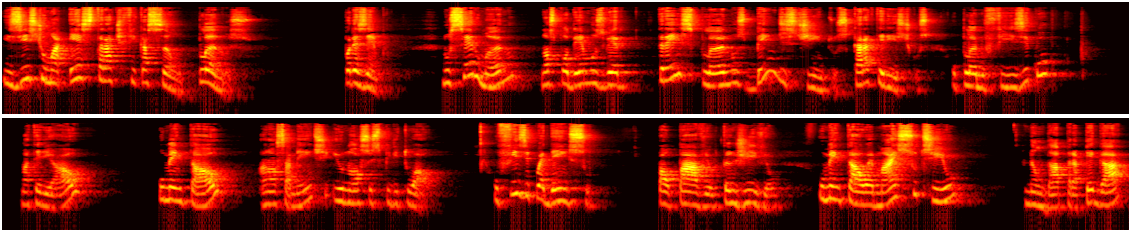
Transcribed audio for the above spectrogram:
existe uma estratificação, planos. Por exemplo, no ser humano, nós podemos ver três planos bem distintos, característicos: o plano físico, material, o mental, a nossa mente e o nosso espiritual. O físico é denso, palpável, tangível. O mental é mais sutil, não dá para pegar,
